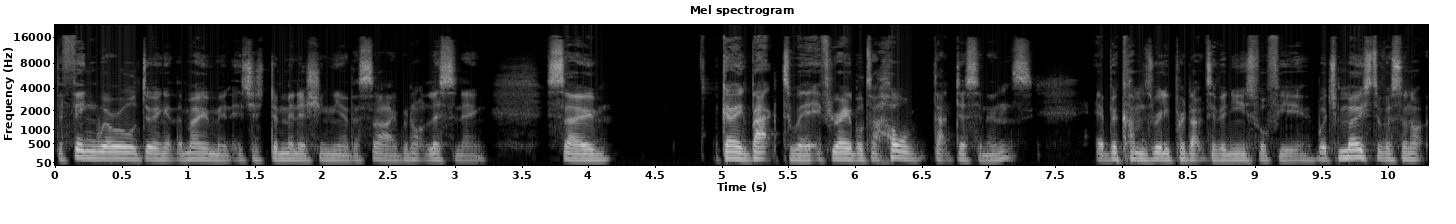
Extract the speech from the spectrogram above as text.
The thing we're all doing at the moment is just diminishing the other side. We're not listening. So, going back to it, if you're able to hold that dissonance, it becomes really productive and useful for you, which most of us are not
